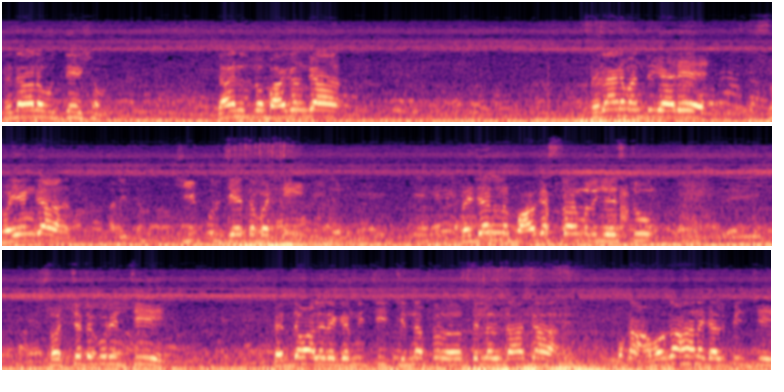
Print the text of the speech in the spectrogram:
ప్రధాన ఉద్దేశం. దానిలో భాగంగా ప్రధానమంత్రి గారే స్వయంగా చీపురు చేతబట్టి ప్రజలను భాగస్వాములు చేస్తూ స్వచ్ఛత గురించి పెద్దవాళ్ళ దగ్గర నుంచి చిన్న పిల్లల దాకా ఒక అవగాహన కల్పించి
